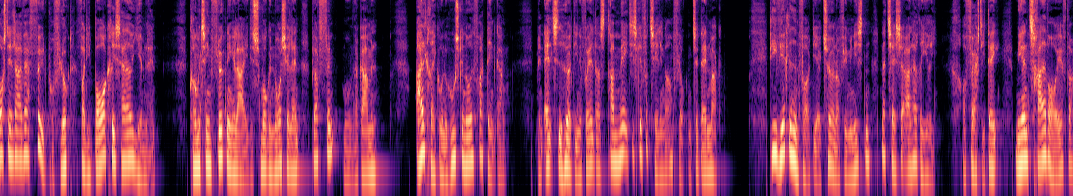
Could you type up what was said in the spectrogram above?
Forestil dig at være født på flugt fra dit borgerkrigshadede hjemland. Komme til en flygtningelejr i det smukke Nordsjælland blot fem måneder gammel. Aldrig kunne huske noget fra dengang, men altid hørt dine forældres dramatiske fortællinger om flugten til Danmark. Det er virkeligheden for direktøren og feministen Natasha Al-Hariri. Og først i dag, mere end 30 år efter,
